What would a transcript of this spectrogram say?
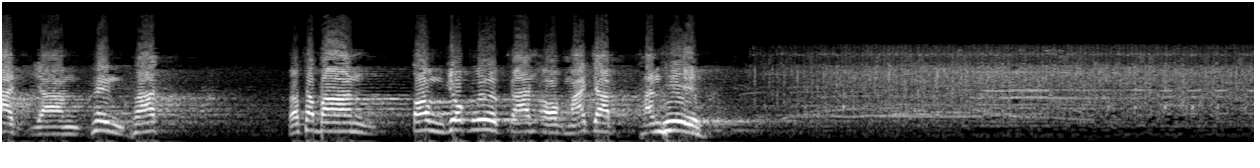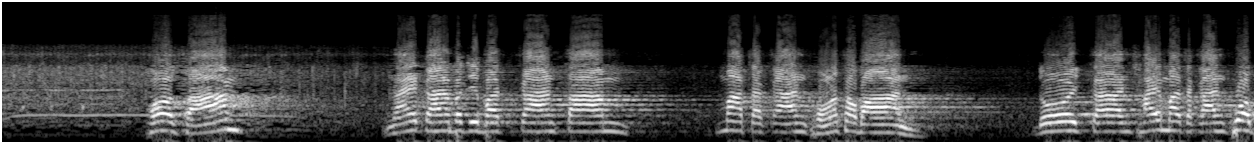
าติอย่างเคร่งครัด รัฐบาลต้องยกเลิกการออกหมายจับทันทีข้อสาม ในการปฏิบัติการตามมาตรการของรัฐบาล โดยการใช้มาตรการควบ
